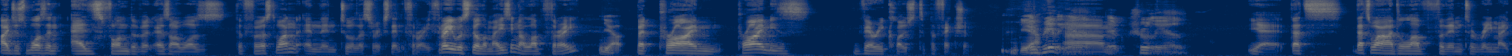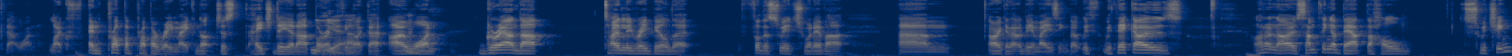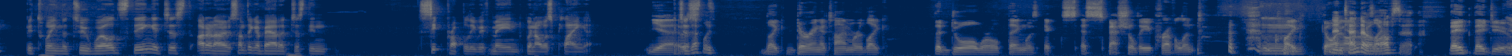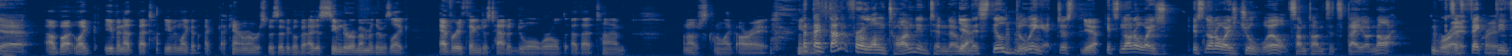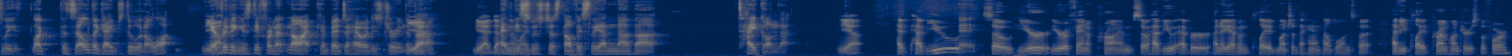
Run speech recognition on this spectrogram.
I just wasn't as fond of it as I was the first one, and then to a lesser extent three. Three was still amazing. I loved three, Yeah, but Prime Prime is very close to perfection. yeah, It really is. Um, it truly is. Yeah, that's that's why I'd love for them to remake that one, like f- and proper proper remake, not just HD it up or anything like that. I want ground up, totally rebuild it for the Switch, whatever. Um, I reckon that would be amazing. But with with Echoes, I don't know something about the whole switching between the two worlds thing. It just I don't know something about it just didn't sit properly with me when I was playing it. Yeah, it, was just- definitely like during a time where like the dual world thing was ex- especially prevalent. Mm. like going on, I Nintendo was like, loves it. they they do. Yeah, Uh, but like even at that time, even like I, I can't remember specifically, but I just seem to remember there was like everything just had a dual world at that time, and I was just kind of like, all right, but know. they've done it for a long time, Nintendo, Yeah. and they're still Mm-hmm. doing it. Just yeah, it's not always it's not always dual world. Sometimes it's day or night. right, it's effectively like the Zelda games do it a lot. Yeah. Everything is different at night compared to how it is during the Yeah, day. yeah, definitely. And this was just obviously another take on that. yeah. Have have you? And- So you're you're a fan of Prime. So have you ever? I know you haven't played much of the handheld ones, but have you played Prime Hunters before?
